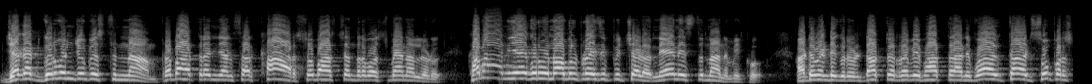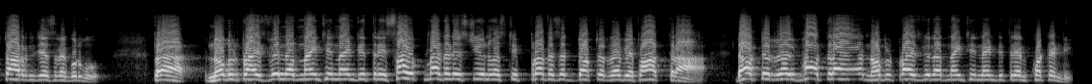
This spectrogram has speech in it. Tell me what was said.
జగద్గురువుని చూపిస్తున్నాం. ప్రభాత్ రంజన్ సర్కార్ సుభాష్ చంద్రబోస్ మేనల్లుడు. కమాన్ ఏ గురువు నోబెల్ ప్రైజ్ ఇప్పించాడో నేను ఇస్తున్నాను మీకు. అటువంటి గురువు డాక్టర్ రవి భాత్రాని వరల్డ్ థర్డ్ సూపర్ స్టార్ చేసిన గురువు. Nobel prize winner nineteen ninety three South Methodist university professor doctor Ravi Batra doctor Ravi Batra Nobel prize winner nineteen ninety three అని కొట్టండి.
